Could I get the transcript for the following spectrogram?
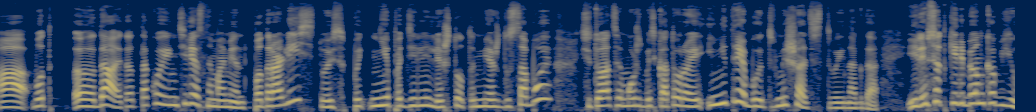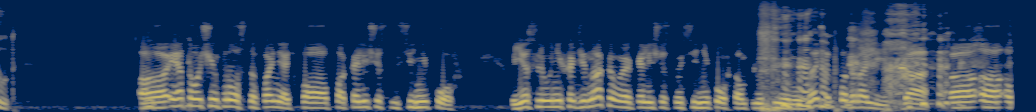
А, вот, э, да, это такой интересный момент. Подрались, то есть не поделили что-то между собой, ситуация, может быть, которая и не требует вмешательства иногда. Или все-таки ребенка бьют? А, это очень просто понять по, по количеству синяков. Если у них одинаковое количество синяков, там плюс-минус, значит подрались, да. А, а,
